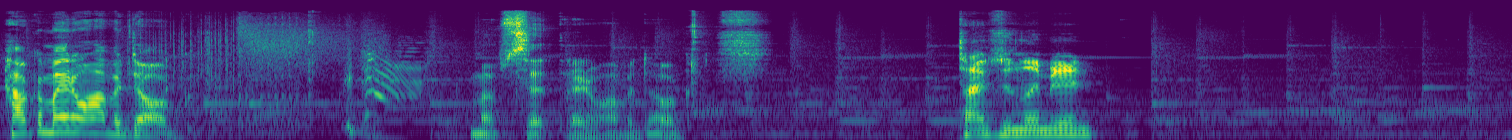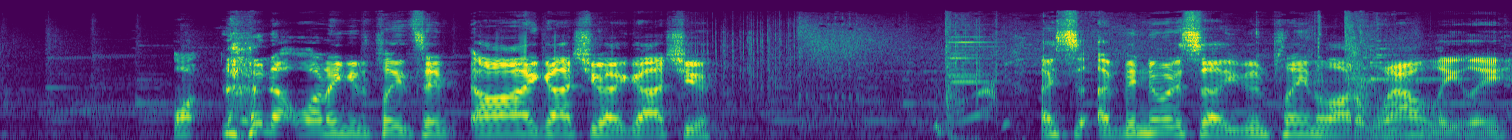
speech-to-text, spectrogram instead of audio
How come I don't have a dog? I'm upset that I don't have a dog. Time's been limited. Want, not wanting to play the same. Oh, I got you. I got you. I, have been noticing uh, you've been playing a lot of WoW lately.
